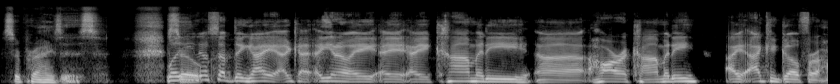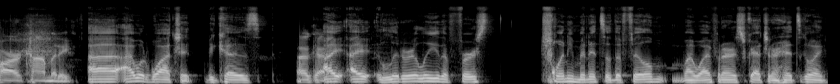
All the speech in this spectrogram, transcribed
surprises. Well, so, you know something, I, I you know a a, a comedy, uh, horror comedy. I I could go for a horror comedy. uh, I would watch it because Okay. I, I literally the first 20 minutes of the film, my wife and I are scratching our heads going,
